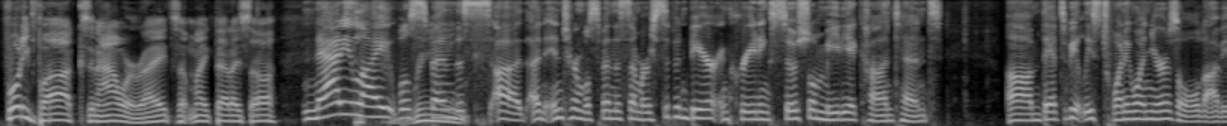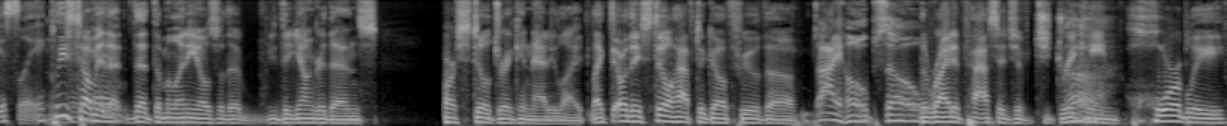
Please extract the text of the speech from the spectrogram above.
Forty bucks an hour, right? Something like that. I saw. Natty Light will spend this. Uh, an intern will spend the summer sipping beer and creating social media content. Um, they have to be at least 21 years old, obviously. Please tell me that that the millennials or the the younger thens are still drinking Natty Light, like, or they still have to go through the I hope so. the rite of passage of j- drinking horribly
